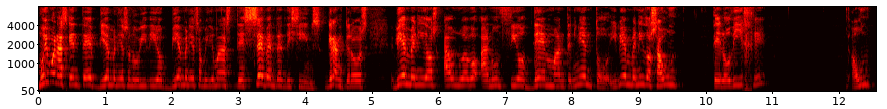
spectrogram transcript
Muy buenas gente, bienvenidos a un nuevo vídeo, bienvenidos a un vídeo más de Seven Deadly Sins Grand Cross. Bienvenidos a un nuevo anuncio de mantenimiento. Y bienvenidos a un te lo dije A un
